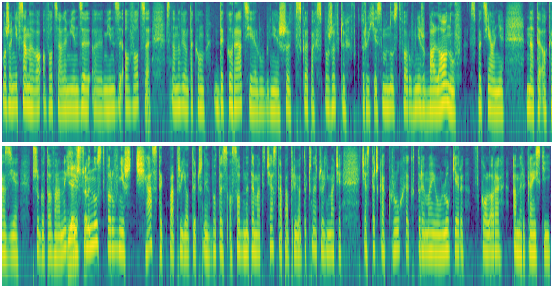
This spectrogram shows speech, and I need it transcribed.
Może nie w same owoce, ale między, e, między owoce. Stanowią taką dekorację również w sklepach spożywczych, w których jest mnóstwo również balonów specjalnie na te okazje przygotowanych. Jeszcze... Jest mnóstwo również ciastek patriotycznych, bo to jest osobny temat ciasta patriotyczne, czyli macie ciasteczka kruche, które mają lukier w kolorach amerykańskiej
